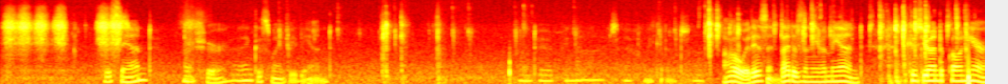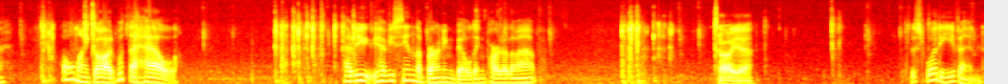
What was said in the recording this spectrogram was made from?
Is this the end? Not sure. I think this might be the end. Wouldn't it be nice if we could- Oh, it isn't. That isn't even the end. Because you end up going here. Oh my god, what the hell? Have you have you seen the burning building part of the map? Oh yeah. Just what even?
